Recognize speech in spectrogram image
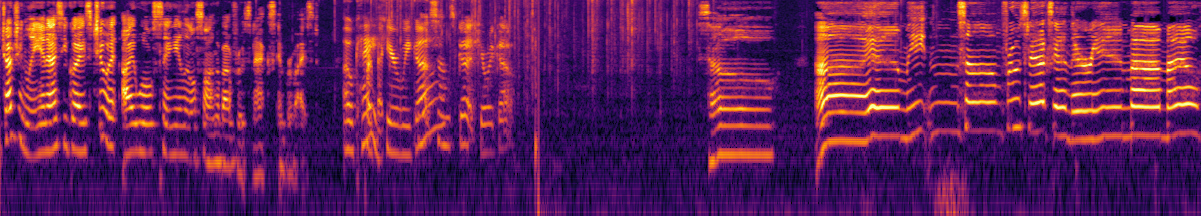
judgingly. And as you guys chew it, I will sing a little song about fruit snacks improvised. Okay, Perfect. here we go. That sounds good. Here we go. So I am eating some fruit snacks and they're in my mouth.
